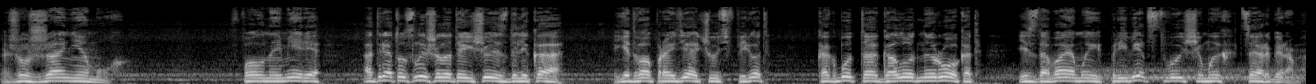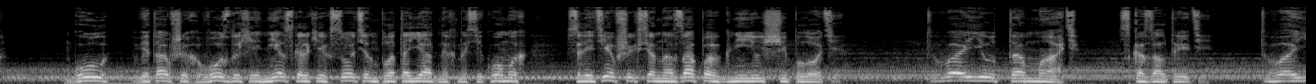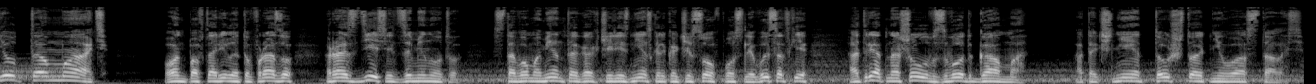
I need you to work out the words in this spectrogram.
Жужжание мух. В полной мере отряд услышал это еще издалека, едва пройдя чуть вперед, как будто голодный рокот, издаваемый приветствующим их цербером. Гул, витавших в воздухе нескольких сотен плотоядных насекомых, слетевшихся на запах гниющей плоти. «Твою-то мать!» — сказал третий. «Твою-то мать!» Он повторил эту фразу раз десять за минуту, с того момента, как через несколько часов после высадки отряд нашел взвод «Гамма», а точнее то, что от него осталось.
